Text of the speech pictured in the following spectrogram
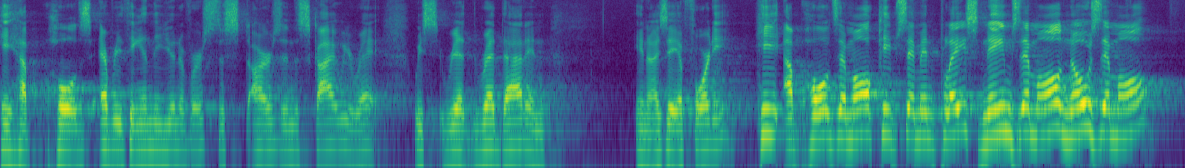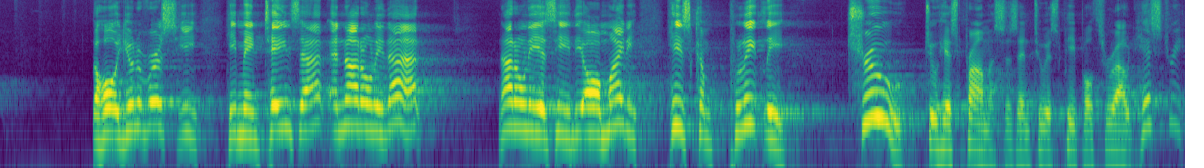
He holds everything in the universe, the stars in the sky. We read, we read, read that in, in Isaiah 40. He upholds them all, keeps them in place, names them all, knows them all. The whole universe, he, he maintains that. And not only that, not only is he the Almighty, he's completely true to his promises and to his people throughout history.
